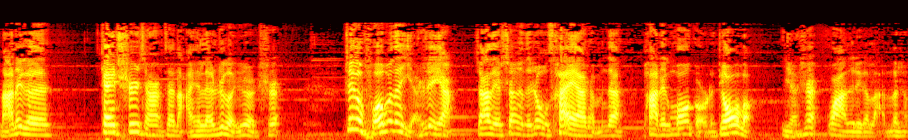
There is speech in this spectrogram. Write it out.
拿这个该吃前再拿下来热一热吃。这个婆婆呢也是这样，家里剩下的肉菜呀什么的，怕这个猫狗的叼了，也是挂在这个篮子上。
